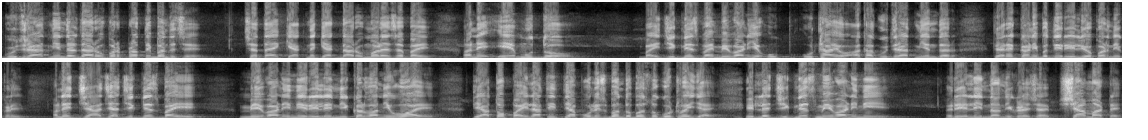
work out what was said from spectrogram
ગુજરાતની અંદર દારૂ પર પ્રતિબંધ છે. છતાંય ક્યાંક ને ક્યાંક દારૂ મળે છે ભાઈ. અને એ મુદ્દો ભાઈ જિજ્ઞેશભાઈ મેવાણીએ ઉઠાયો આખા ગુજરાતની અંદર. ત્યારે ઘણી બધી રેલીઓ પણ નીકળી. અને જ્યાં જ્યાં જિજ્ઞેશભાઈ મેવાણીની રેલી નીકળવાની હોય, ત્યાં તો પહેલાંથી ત્યાં પોલીસ બંદોબસ્ત ગોઠવાઈ જાય. એટલે જિજ્ઞેશ મેવાણીની રેલી ન નીકળે સાહેબ. શા માટે?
